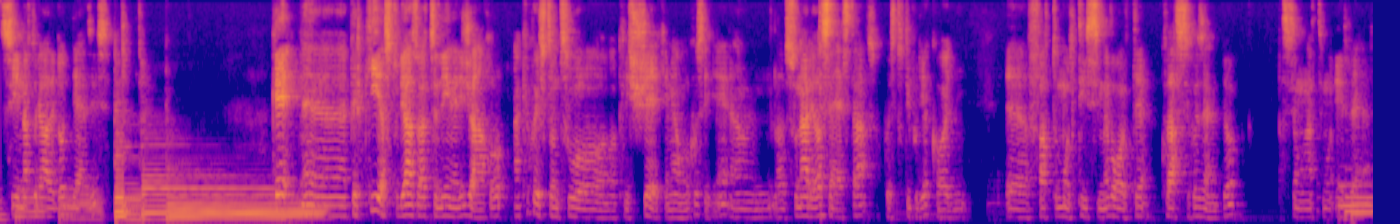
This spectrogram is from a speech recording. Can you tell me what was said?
Si naturale Do diesis, che eh, per chi ha studiato altre linee di Giacomo, anche questo è un suo cliché, chiamiamolo così, eh, suonare la sesta su questo tipo di accordi, eh, fatto moltissime volte, classico esempio, passiamo un attimo il re.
